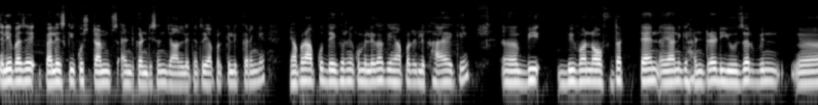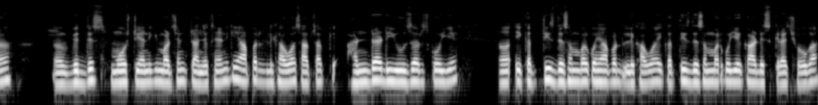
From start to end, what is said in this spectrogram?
चलिए वैसे पहले इसकी कुछ टर्म्स एंड कंडीशन जान लेते हैं तो यहाँ पर क्लिक करेंगे। यहाँ पर आपको देखने को मिलेगा कि यहाँ पर लिखा है कि B B one of the ten यानी कि hundred user win with this most यानी कि मर्चेंट ट्रांजेक्शन यानी कि यहाँ पर लिखा हुआ साफ़ साफ़ कि हंड्रेड यूज़र्स को ये इकतीस दिसंबर को यहाँ पर लिखा हुआ है। इकतीस दिसंबर को ये कार्ड स्क्रैच होगा,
